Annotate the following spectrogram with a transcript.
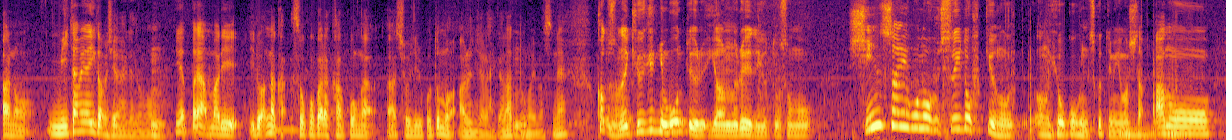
あの見た目はいいかもしれないけども、やっぱりあんまりいろんなそこから加工が生じることもあるんじゃないかなと思いますね。加藤さんね急激にボンっていうあの例で言うとその震災後の水道復旧のあの標高譜に作ってみました。あのー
